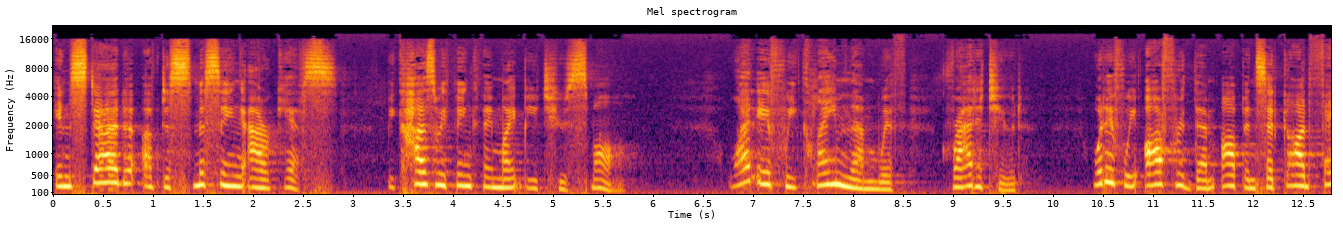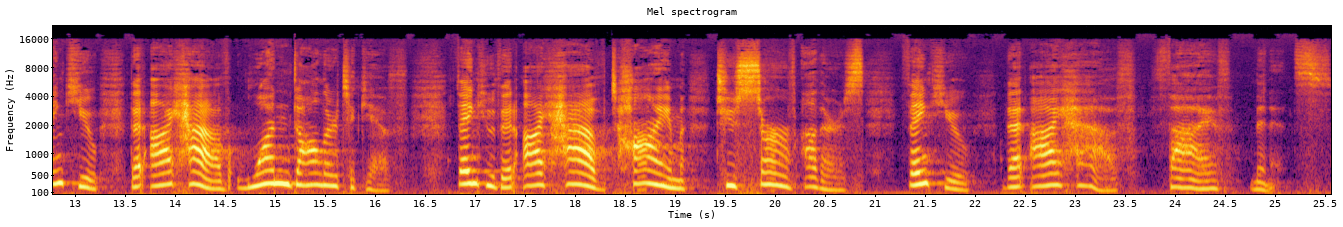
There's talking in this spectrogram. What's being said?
Instead of dismissing our gifts because we think they might be too small, what if we claim them with gratitude? What if we offered them up and said, God, thank you that I have one dollar to give? Thank you that I have time to serve others. Thank you that I have five minutes.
